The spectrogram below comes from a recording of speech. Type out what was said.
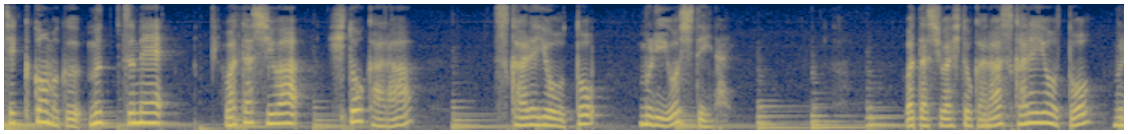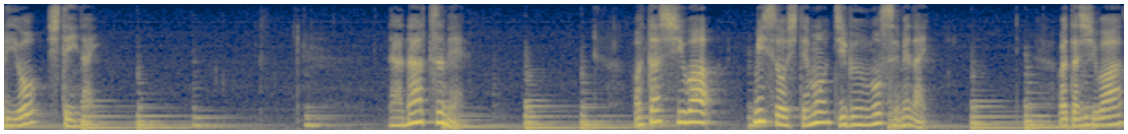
チェック項目6つ目。私は人から好かれようと無理をしていない。私は人から好かれようと無理をしていない。7つ目。私はミスをしても自分を責めない。私は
